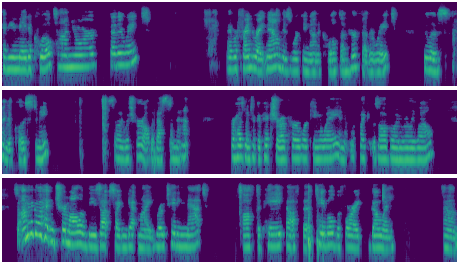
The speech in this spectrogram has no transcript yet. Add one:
Have you made a quilt on your featherweight? I have a friend right now who's working on a quilt on her featherweight who lives kind of close to me. So I wish her all the best on that. Her husband took a picture of her working away and it looked like it was all going really well. So I'm going to go ahead and trim all of these up so I can get my rotating mat off the pay, off the table before I go and um,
